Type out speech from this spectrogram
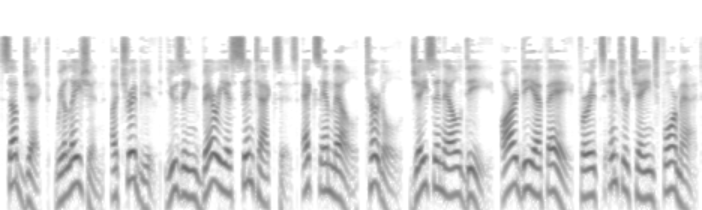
subject, relation, attribute using various syntaxes XML, Turtle, JSON-LD, RDFA for its interchange format.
